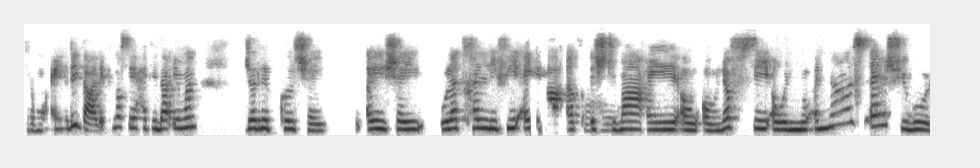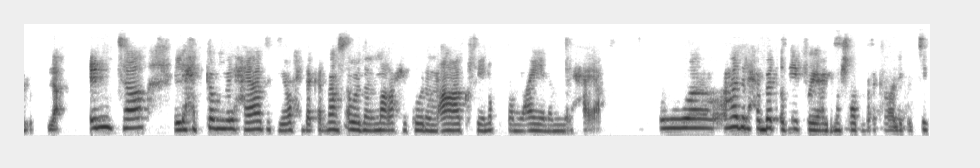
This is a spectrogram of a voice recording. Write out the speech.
فترة معينة. لذلك نصيحتي دائما جرب كل شيء أي شيء ولا تخلي فيه أي عائق اجتماعي أو أو نفسي أو إنه الناس إيش يقولوا. لا أنت اللي حتكمل حياتك لوحدك. الناس أبدا ما راح يكونوا معاك في نقطة معينة من الحياة. وهذا اللي حبيت أضيفه يعني ما شاء الله اللي قلتيه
